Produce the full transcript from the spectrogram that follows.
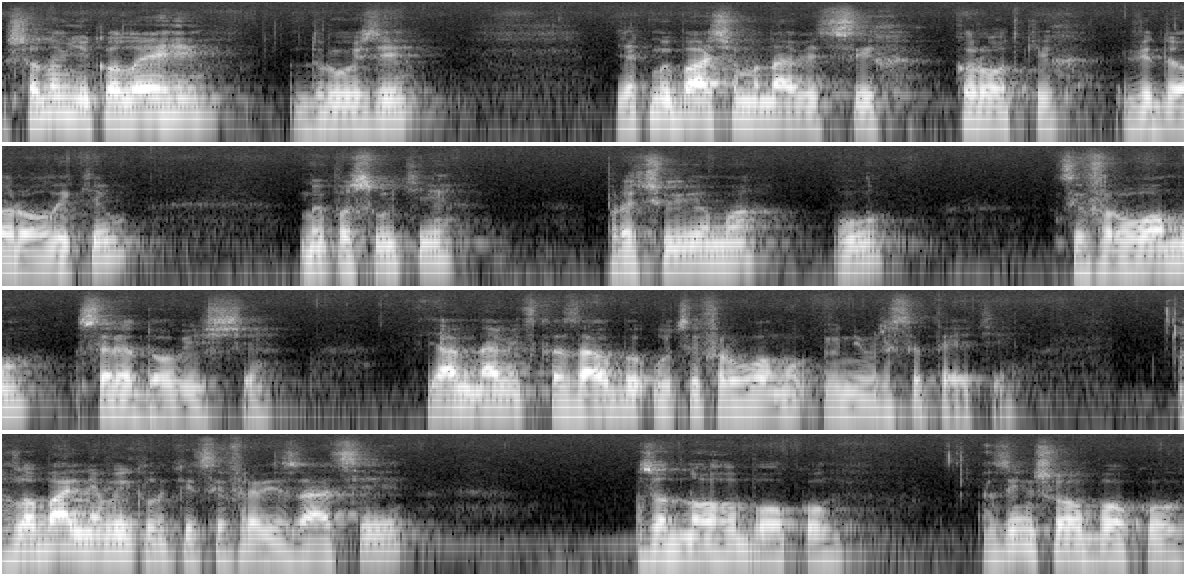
Шановні колеги, друзі, як ми бачимо навіть з цих коротких відеороликів, ми по суті працюємо у цифровому середовищі. Я навіть сказав би у цифровому університеті. Глобальні виклики цифровізації з одного боку, з іншого боку,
